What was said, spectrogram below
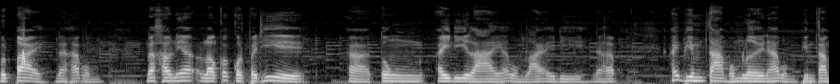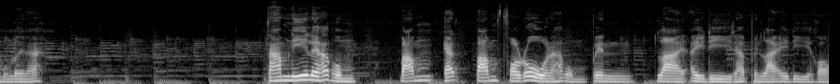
กดไปนะครับผมแล้วคราวนี้เราก็กดไปที่ตรง ID Line ครับผม Line ID นะครับให้พิมพ์ตามผมเลยนะครับผมพิมพ์ตามผมเลยนะ ตามนี้เลยครับผมปั๊มแอดปั๊ม follow นะครับผมเป็น Line ID นะครับเป็น Line ID ของ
